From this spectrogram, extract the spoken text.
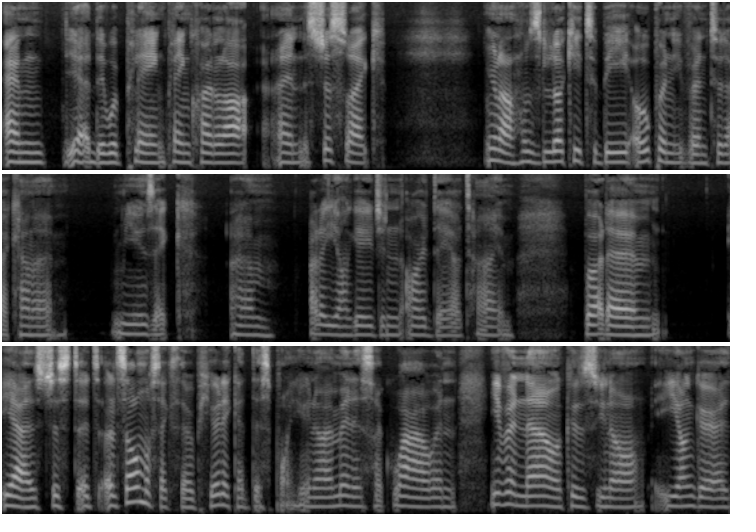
and yeah, they were playing, playing quite a lot. And it's just like, you know, I was lucky to be open even to that kind of music um, at a young age in our day or time. But um, yeah, it's just it's it's almost like therapeutic at this point. You know, I mean, it's like wow, and even now because you know younger,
